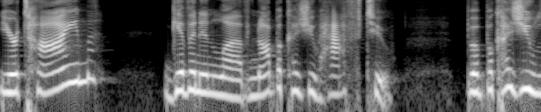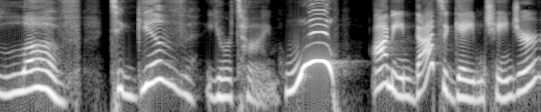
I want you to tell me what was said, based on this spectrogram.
Your time given in love, not because you have to, but because you love to give your time. Woo! I mean, that's a game changer.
